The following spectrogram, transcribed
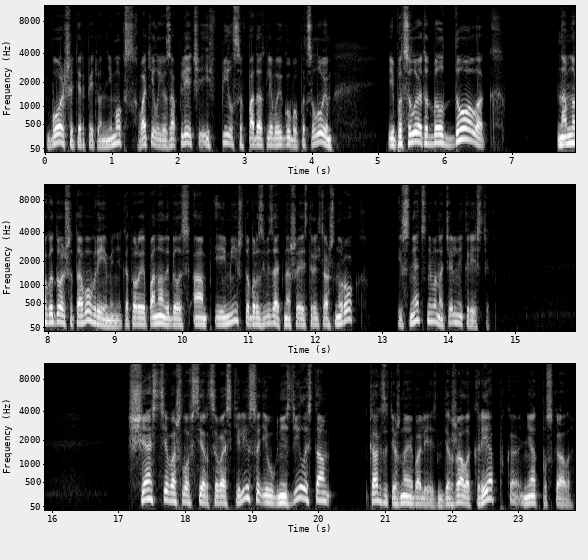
Больше терпеть он не мог, схватил ее за плечи и впился в податливые губы поцелуем. И поцелуй этот был долог, намного дольше того времени, которое понадобилось Амп и Эми, чтобы развязать на шее стрельца шнурок и снять с него нательный крестик. Счастье вошло в сердце Васьки Лиса и угнездилось там, как затяжная болезнь, держала крепко, не отпускала.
